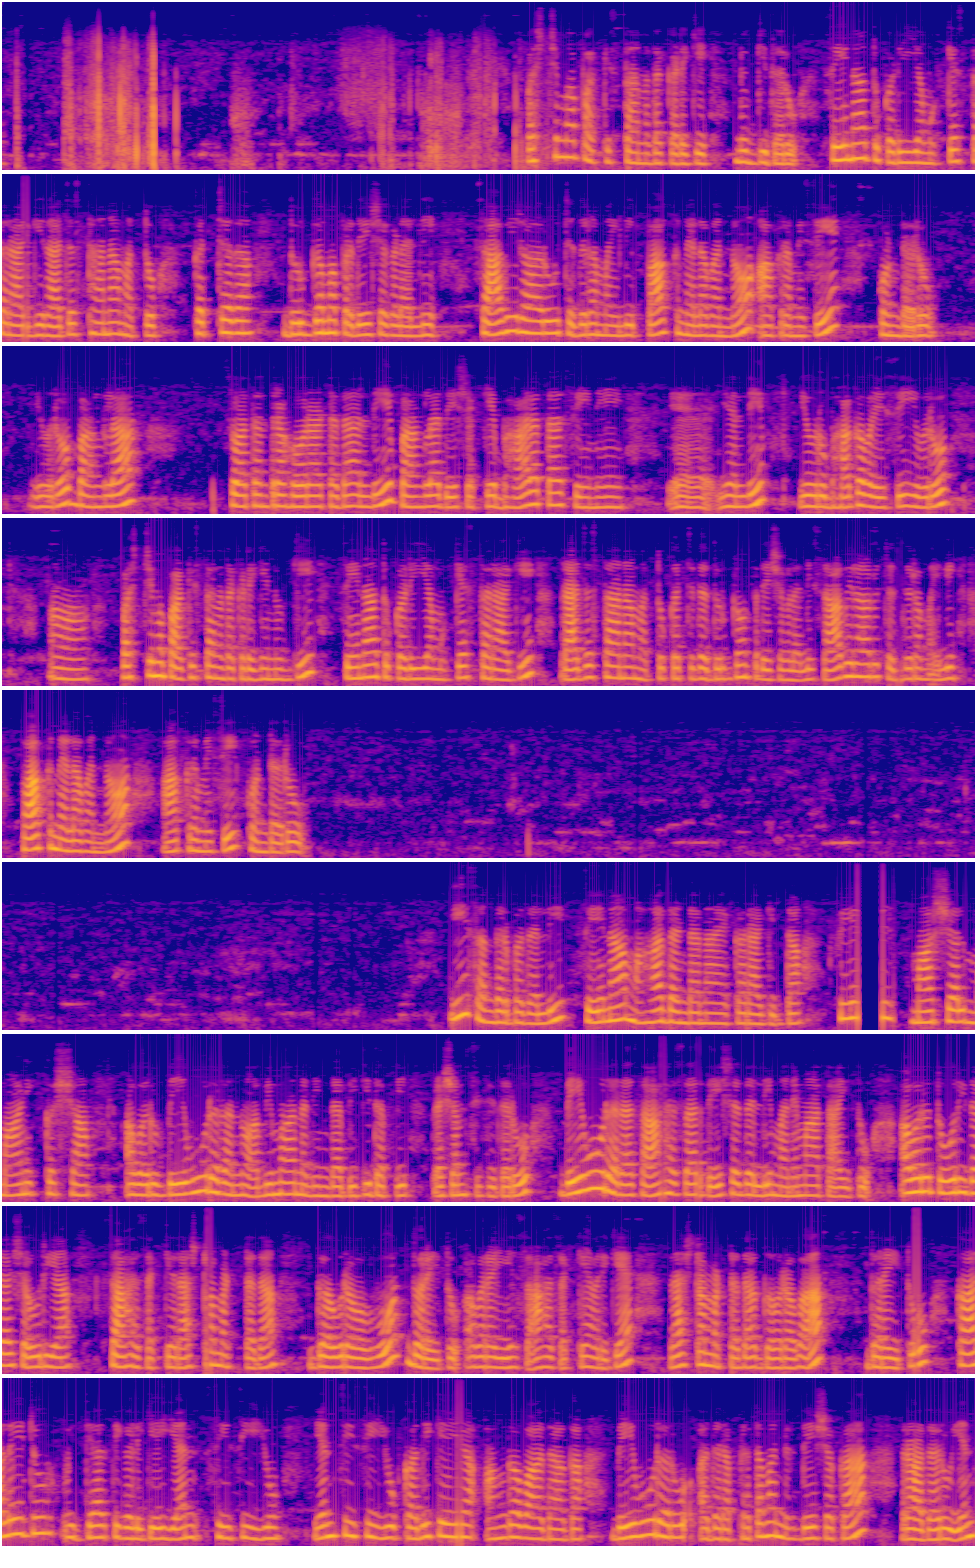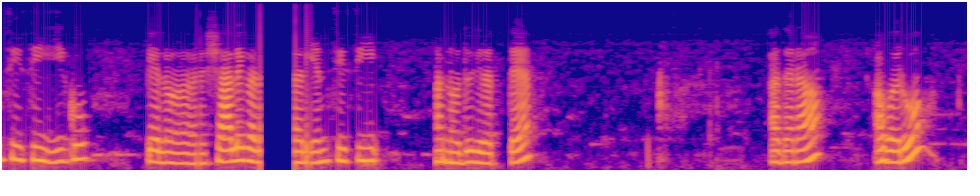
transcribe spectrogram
ಪಶ್ಚಿಮ ಪಾಕಿಸ್ತಾನದ ಕಡೆಗೆ ನುಗ್ಗಿದರು ಸೇನಾ ತುಕಡಿಯ ಮುಖ್ಯಸ್ಥರಾಗಿ ರಾಜಸ್ಥಾನ ಮತ್ತು ಕಚ್ಚದ ದುರ್ಗಮ ಪ್ರದೇಶಗಳಲ್ಲಿ ಸಾವಿರಾರು ಚದುರ ಮೈಲಿ ಪಾಕ್ ನೆಲವನ್ನು ಆಕ್ರಮಿಸಿಕೊಂಡರು. ಇವರು ಬಾಂಗ್ಲಾ ಸ್ವಾತಂತ್ರ್ಯ ಹೋರಾಟದಲ್ಲಿ ಬಾಂಗ್ಲಾದೇಶಕ್ಕೆ ಭಾರತ ಸೇನೆಯಲ್ಲಿ ಇವರು ಭಾಗವಹಿಸಿ ಇವರು ಪಶ್ಚಿಮ ಪಾಕಿಸ್ತಾನದ ಕಡೆಗೆ ನುಗ್ಗಿ ಸೇನಾ ತುಕಡಿಯ ಮುಖ್ಯಸ್ಥರಾಗಿ ರಾಜಸ್ಥಾನ ಮತ್ತು ಕಚ್ಚದ ದುರ್ಗಮ ಪ್ರದೇಶಗಳಲ್ಲಿ ಸಾವಿರಾರು ಚದುರ ಮೈಲಿ ಪಾಕ್ ನೆಲವನ್ನು ಆಕ್ರಮಿಸಿಕೊಂಡರು. ಈ ಸಂದರ್ಭದಲ್ಲಿ ಸೇನಾ ಮಹಾದಂಡನಾಯಕರಾಗಿದ್ದ ಫೀಲ್ಡ್ ಮಾರ್ಷಲ್ ಮಾಣಿಕ್ ಷಾ ಅವರು ಬೇವೂರರನ್ನು ಅಭಿಮಾನದಿಂದ ಬಿಗಿದಪ್ಪಿ ಪ್ರಶಂಸಿಸಿದರು. ಬೇವೂರರ ಸಾಹಸ ದೇಶದಲ್ಲಿ ಮನೆಮಾತಾಯಿತು. ಅವರು ತೋರಿದ ಶೌರ್ಯ ಸಾಹಸಕ್ಕೆ ರಾಷ್ಟ್ರಮಟ್ಟದ ಗೌರವವೂ ದೊರೆಯಿತು. ಅವರ ಈ ಸಾಹಸಕ್ಕೆ ಅವರಿಗೆ ರಾಷ್ಟ್ರಮಟ್ಟದ ಗೌರವ ದೊರೆಯಿತು. ಕಾಲೇಜು ವಿದ್ಯಾರ್ಥಿಗಳಿಗೆ N. N. C. C. U. ಕಲಿಕೆಯ ಅಂಗವಾದಾಗ ಬೇವೂರರು ಅದರ ಪ್ರಥಮ ನಿರ್ದೇಶಕರಾದರು. ಎನ್ಸಿಸಿ ಈಗೂ ಕೆಲ ಶಾಲೆಗಳಲ್ಲಿ ಎನ್. ಸಿ. ಸಿ. ಅನ್ನೋದು ಇರುತ್ತೆ. ಅದರ ಅವರು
